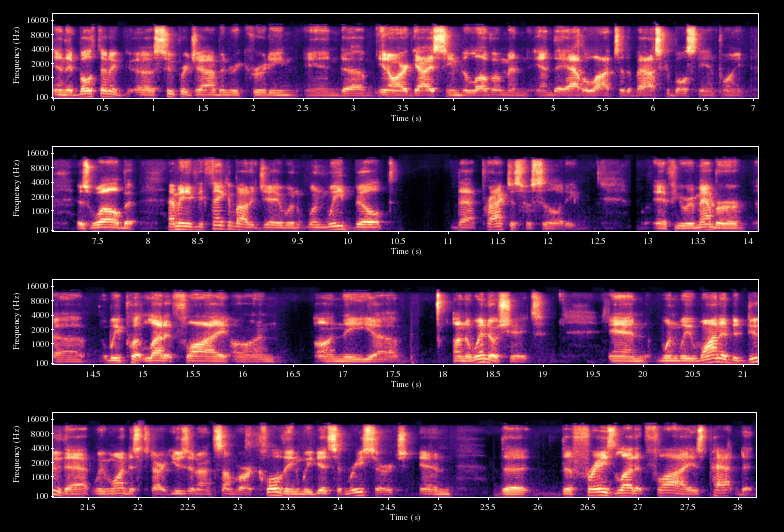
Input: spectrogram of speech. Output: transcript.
and they've both done a, a, super job in recruiting. And, uh, you know, our guys seem to love them and, and they add a lot to the basketball standpoint as well. But I mean, if you think about it, Jay, when, when we built that practice facility, if you remember, uh, we put "Let It Fly" on on the uh, on the window shades, and when we wanted to do that, we wanted to start using it on some of our clothing. We did some research, and the the phrase "let it fly" is patented,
